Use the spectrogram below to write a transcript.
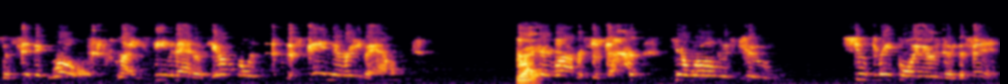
specific role. Like Steven Adams, your role is to defend and rebound. Right. Andre Robertson, your role is to shoot three pointers and defend.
